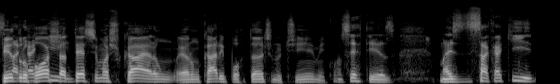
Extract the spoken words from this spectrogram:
Pedro Rocha que... até se machucar, era um, era um cara importante no time. Com certeza. Mas destacar que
